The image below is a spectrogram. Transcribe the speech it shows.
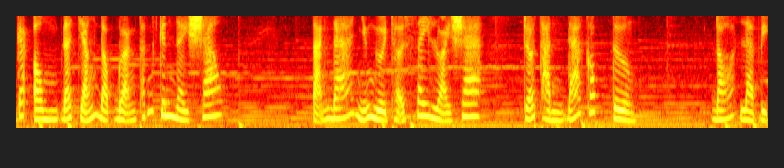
Các ông đã chẳng đọc đoạn thánh kinh này sao? Tảng đá những người thợ xây loại ra trở thành đá góc tường. Đó là việc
